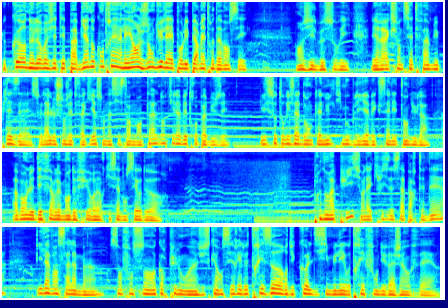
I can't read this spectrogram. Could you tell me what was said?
le corps ne le rejetait pas, bien au contraire, les hanches ondulaient pour lui permettre d'avancer. Angilbe sourit. Les réactions de cette femme lui plaisaient. Cela le changeait de Fakir, son assistante mentale, dont il avait trop abusé. Il s'autorisa donc un ultime oubli avec celle étendue là, avant le déferlement de fureur qui s'annonçait au dehors. Prenant appui sur la cuisse de sa partenaire, il avança la main, s'enfonçant encore plus loin jusqu'à en serrer le trésor du col dissimulé au tréfonds du vagin offert.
